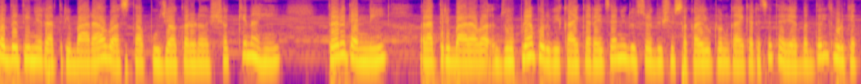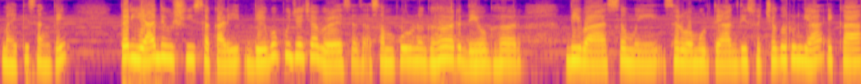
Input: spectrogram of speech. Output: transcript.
पद्धतीने रात्री बारा वाजता पूजा करणं शक्य नाही तर त्यांनी रात्री बारा वा झोपण्यापूर्वी काय करायचं आणि दुसऱ्या दिवशी सकाळी उठून काय करायचं त्याच्याबद्दल थोडक्यात माहिती सांगते. तर या दिवशी सकाळी देवपूजेच्या वेळेस संपूर्ण घर देवघर दिवा समयी सर्व मूर्त्या अगदी स्वच्छ करून घ्या. एका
